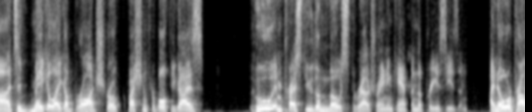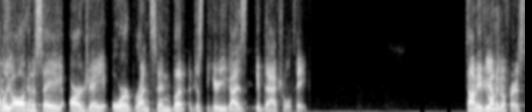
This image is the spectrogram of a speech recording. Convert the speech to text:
Uh, to make it like a broad stroke question for both of you guys, who impressed you the most throughout training camp in the preseason? I know we're probably all going to say RJ or Brunson, but just to hear you guys give the actual take. Tommy, if you yeah, want to go first.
